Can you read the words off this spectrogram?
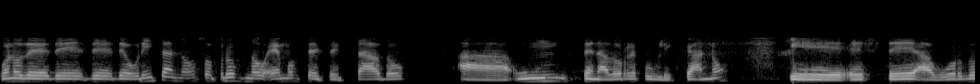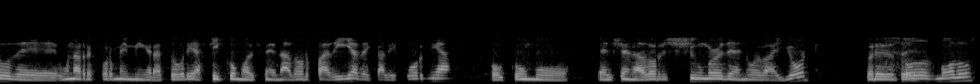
Bueno, de, de, de, de ahorita nosotros no hemos detectado a un senador republicano que esté a bordo de una reforma inmigratoria, así como el senador Padilla de California o como el senador Schumer de Nueva York, pero de Sí. todos modos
